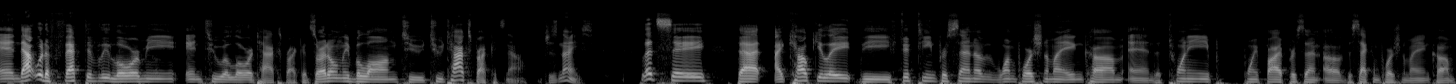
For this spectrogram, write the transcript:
And that would effectively lower me into a lower tax bracket. So I'd only belong to two tax brackets now, which is nice. Let's say that I calculate the 15% of one portion of my income and the 20.5% of the second portion of my income,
